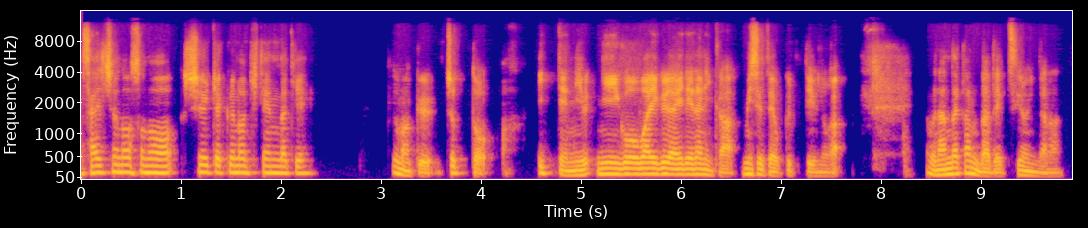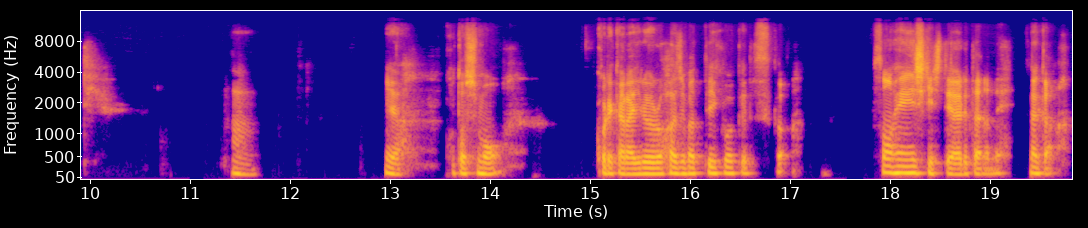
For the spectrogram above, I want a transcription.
最初のその集客の起点だけ、うまくちょっと1.25倍ぐらいで何か見せておくっていうのが、なんだかんだで強いんだなっていう。うん。いや、今年もこれからいろいろ始まっていくわけですが、その辺意識してやれたらね、なんか、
